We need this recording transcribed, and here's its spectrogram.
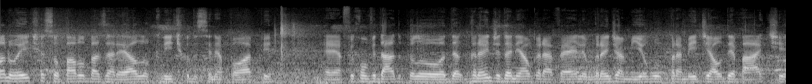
Boa noite, eu sou Pablo Bazarello, crítico do Cinepop. É, fui convidado pelo grande Daniel Gravelli, um grande amigo, para mediar o debate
